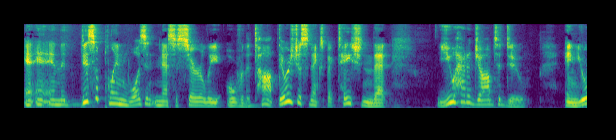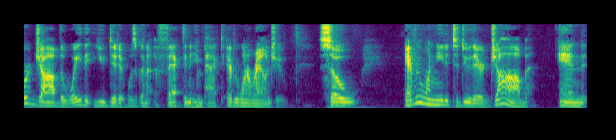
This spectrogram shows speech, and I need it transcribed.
And, and, and the discipline wasn't necessarily over the top. There was just an expectation that you had a job to do and your job the way that you did it was going to affect and impact everyone around you so everyone needed to do their job and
